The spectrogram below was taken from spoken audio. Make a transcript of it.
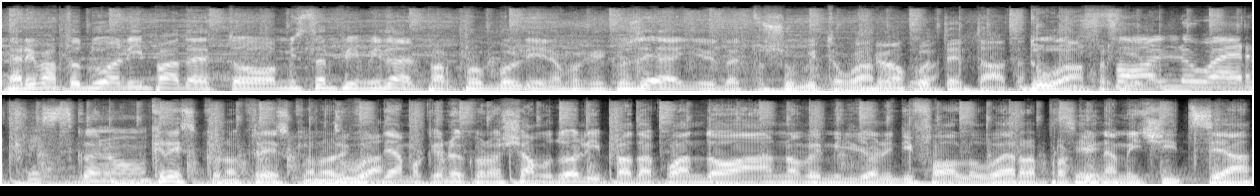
è arrivato Dua Lipa ha detto Mr. P mi dai il Purple Bollino perché così eh, io ho detto subito guarda Abbiamo Dua. accontentata. Dua io- Follower crescono. Crescono, crescono. Dua. Ricordiamo che noi conosciamo Dua Lipa da quando ha 9 milioni di follower, proprio Sì. in amicizia.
